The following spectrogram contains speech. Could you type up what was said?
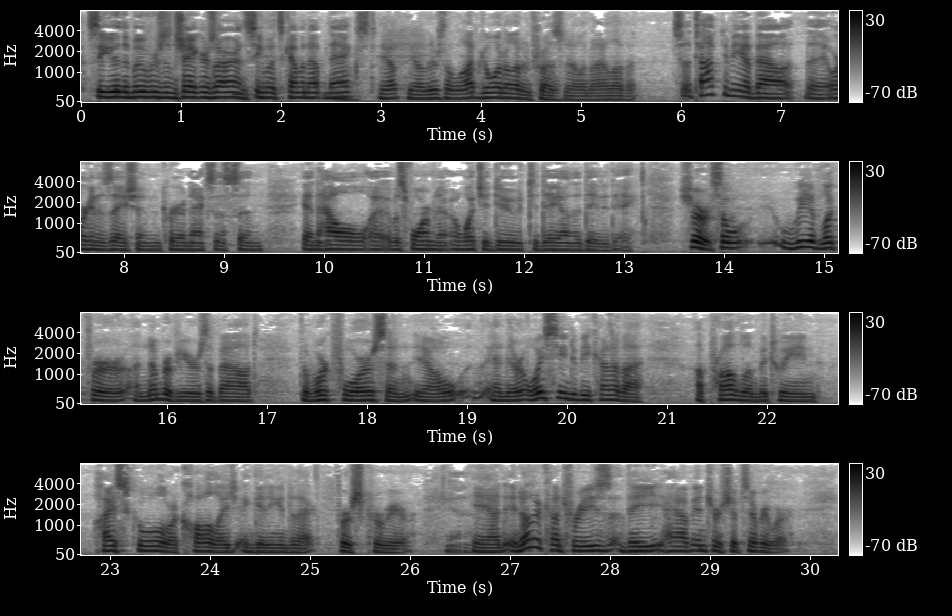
see who the movers and shakers are and see what's coming up next. Yep, you know, there's a lot going on in Fresno, and I love it. So, talk to me about the organization Career Nexus and and how uh, it was formed and what you do today on the day to day. Sure. So, we have looked for a number of years about the workforce, and you know, and there always seemed to be kind of a a problem between high school or college and getting into that first career. Yeah. And in other countries, they have internships everywhere.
